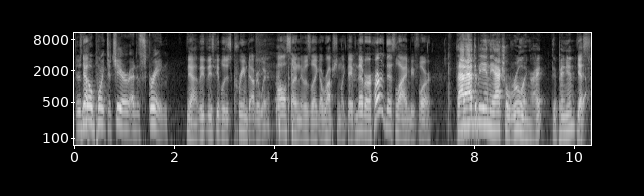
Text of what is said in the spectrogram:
There's Yeah. no point to cheer at a screen. Yeah, these people just creamed everywhere. All of a sudden, it was like eruption. Like they've never heard this line before. That had to be in the actual ruling, right? The opinion. Yes,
